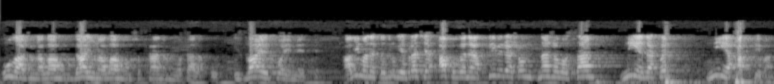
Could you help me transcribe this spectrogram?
ulažu na Allahom, daju na Allahom subhanahu wa ta'ala put, izdvajaju svoje metke. Ali ima neke druge braće, ako ga ne aktiviraš, on nažalost sam nije, dakle, nije aktivan.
